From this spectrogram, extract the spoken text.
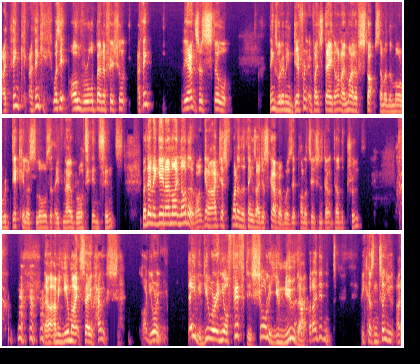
I think I think was it overall beneficial? I think the answer is still things would have been different if I'd stayed on. I might have stopped some of the more ridiculous laws that they've now brought in since. But then again, I might not have. You know, I just one of the things I discovered was that politicians don't tell the truth. now, I mean, you might say, "How, God, you're David, you were in your fifties. Surely you knew that." But I didn't, because until you, uh,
